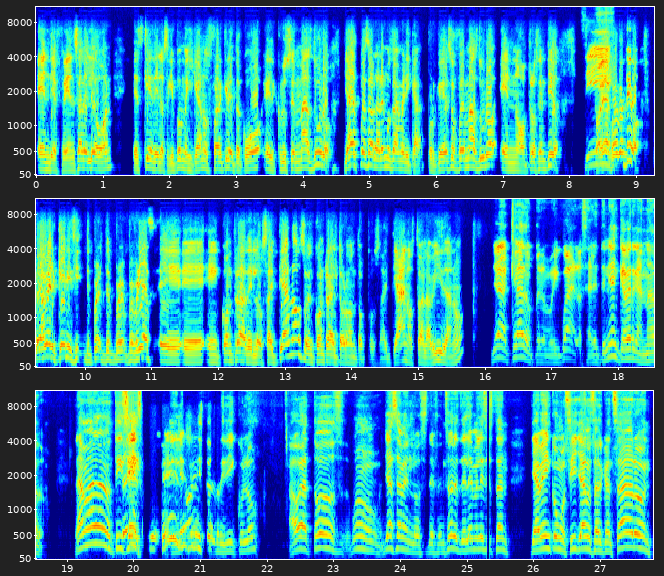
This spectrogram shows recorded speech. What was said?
en defensa de León, es que de los equipos mexicanos fue el que le tocó el cruce más duro. Ya después hablaremos de América, porque eso fue más duro en otro sentido. Sí. Estoy de acuerdo contigo. Pero a ver, Kerry, ¿te, preferías eh, eh, en contra de los haitianos o en contra del Toronto? Pues haitianos toda la vida, ¿no? Ya, claro, pero igual, o sea, le tenían que haber ganado. La mala noticia es que el León hizo el ridículo. Ahora todos, bueno, ya saben, los defensores del MLS están, ya ven como si ya nos alcanzaron,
